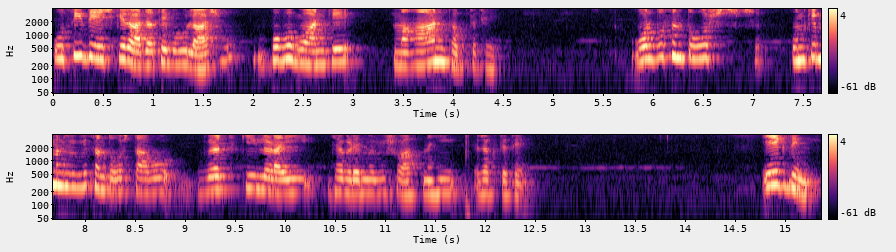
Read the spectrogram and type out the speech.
उसी देश के राजा थे बहुलाश वो भगवान के महान भक्त थे। और वो संतोष, उनके मन में भी संतोष था, वो व्यर्थ की लड़ाई, झगड़े में विश्वास नहीं रखते थे। एक दिन,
